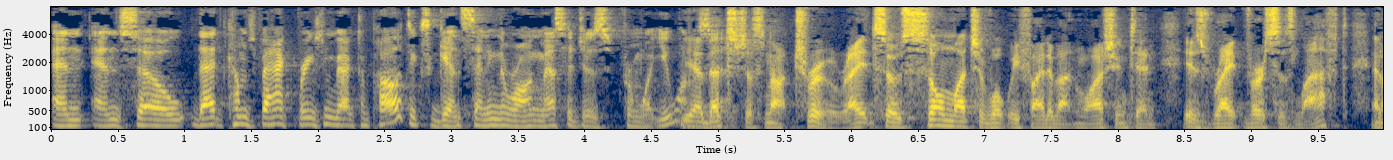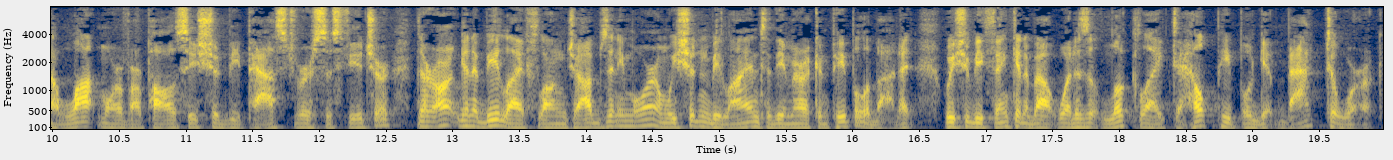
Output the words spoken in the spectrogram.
and and so that comes back, brings me back to politics again, sending the wrong messages from what you want. Yeah, that's just not true, right? So so much of what we fight about in Washington is right versus left, and a lot more of our policies should be past versus future. There aren't going to be lifelong jobs anymore, and we shouldn't be lying to the American people about it. We should be thinking about what does it look like to help people get back to work,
